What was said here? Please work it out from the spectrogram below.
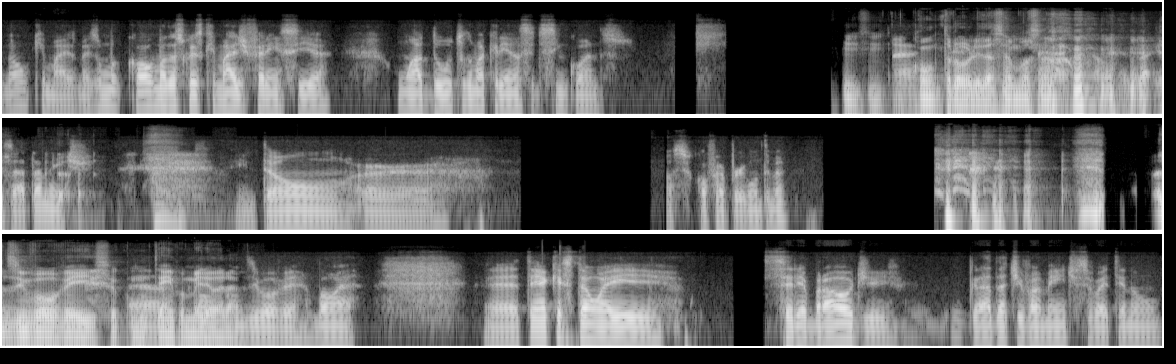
não o que mais, mas uma, qual uma das coisas que mais diferencia um adulto de uma criança de 5 anos? Uhum, é, o controle dessa emoção. É, então, exa exatamente. Então, uh... nossa, qual foi a pergunta mesmo? para desenvolver isso com é, o tempo, melhorar. Desenvolver. Bom, é. é. Tem a questão aí cerebral de gradativamente você vai tendo um,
